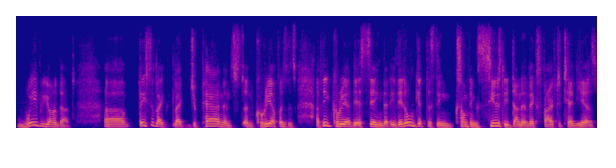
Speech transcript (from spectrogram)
way beyond that. Uh, places like like Japan and and Korea, for instance, I think Korea they're saying that if they don't get this thing something seriously done in the next five to ten years,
